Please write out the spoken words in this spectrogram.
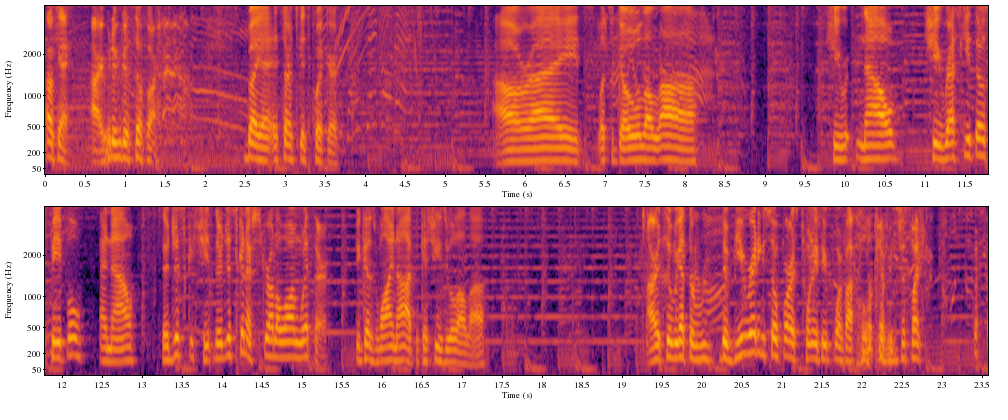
Okay, alright, we're doing good so far. but yeah, it starts to get quicker. Alright, let's go, la la. She now she rescued those people, and now they're just she, they're just gonna strut along with her because why not? Because she's Ulala. All right, so we got the the view rating so far is 23.5. Look at him, he's just like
